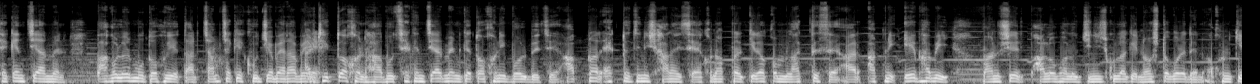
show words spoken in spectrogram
সেকেন্ড চেয়ারম্যান পাগলের মতো হয়ে তার চামচাকে খুঁজে বেড়াবে। ঠিক তখন হাবু সেকেন্ড চেয়ারম্যানকে তখনই বলবে যে, আপনার একটা জিনিস হারাইছে, এখন আপনার কীরকম লাগতেছে? আর আপনি এভাবেই মানুষের ভালো ভালো জিনিসগুলোকে নষ্ট করে দেন, এখন কি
